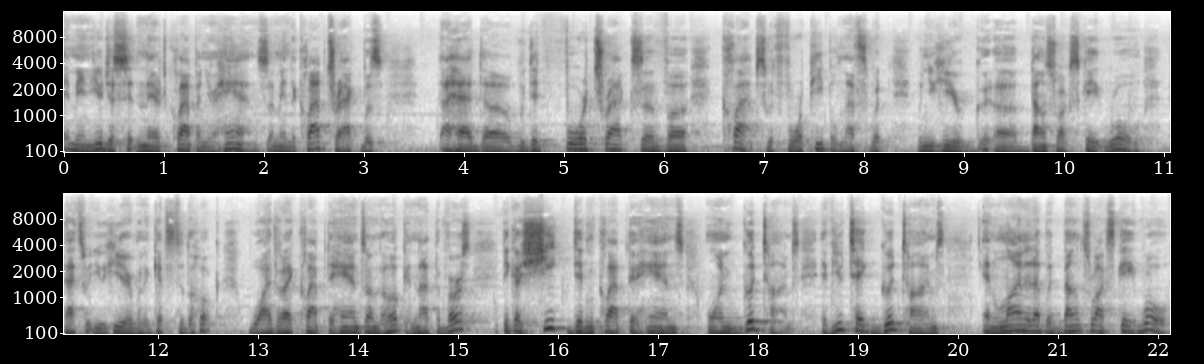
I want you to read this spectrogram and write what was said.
I mean, you're just sitting there clapping your hands. I mean, the clap track was. I had uh, we did four tracks of uh, claps with four people, and that's what when you hear uh, bounce rock skate roll, that's what you hear when it gets to the hook. Why did I clap the hands on the hook and not the verse? Because Chic didn't clap their hands on Good Times. If you take Good Times and line it up with bounce rock skate roll,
